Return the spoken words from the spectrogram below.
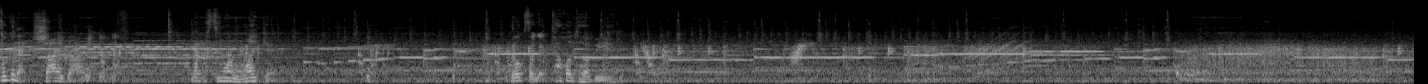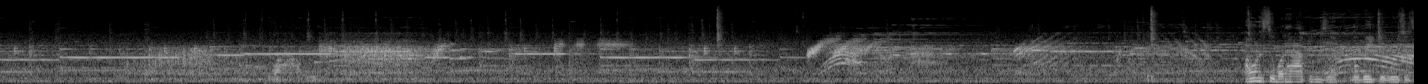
Look at that shy guy. Never seen one like it. He looks like a Teletubby. See what happens if Luigi loses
